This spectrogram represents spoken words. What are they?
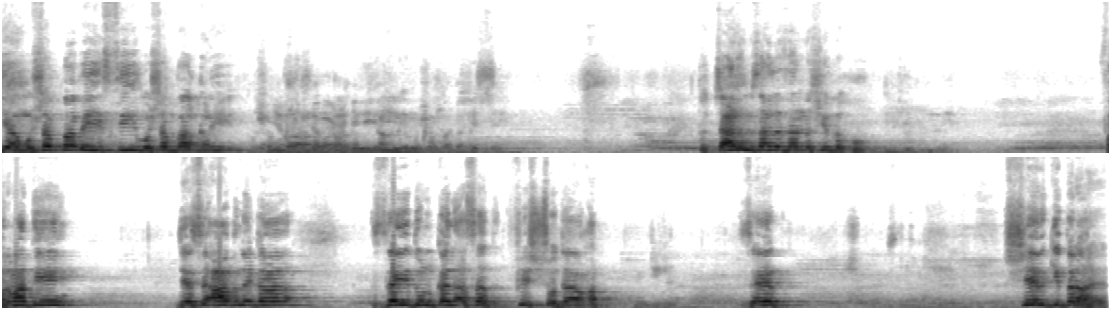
या मुशब्बा भी इसी मुशब्बा अकली। तो चार मिसालें ध्यान नशीद रखो। फरमाती हैं जैसे आपने कहा जईदुल कल असद फ़िश शुजाअत जैद शेर की तरह है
